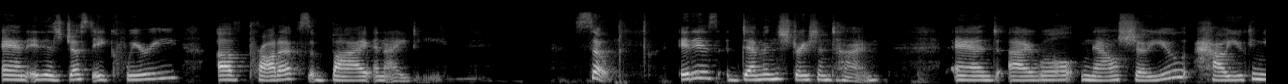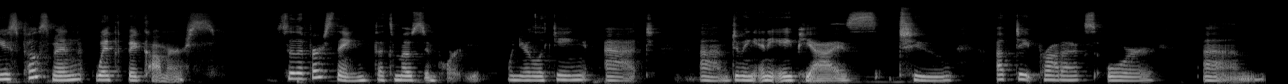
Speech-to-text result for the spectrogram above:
and it is just a query of products by an ID. So it is demonstration time. And I will now show you how you can use Postman with BigCommerce. So the first thing that's most important when you're looking at um, doing any APIs to update products or um,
